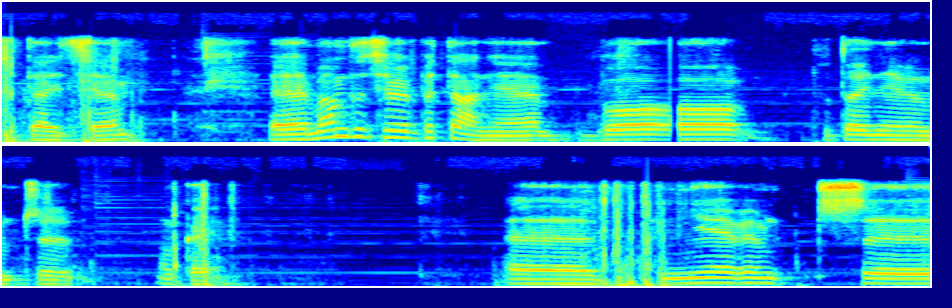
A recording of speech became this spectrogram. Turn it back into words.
Witajcie. E, mam do ciebie pytanie, bo tutaj nie wiem czy... Okej. E, Nie wiem czy...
